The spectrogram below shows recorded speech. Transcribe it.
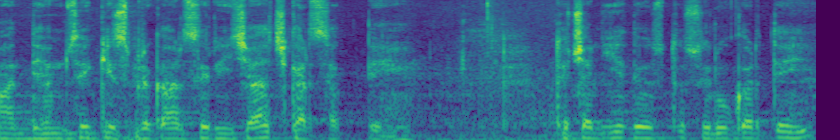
माध्यम से किस प्रकार से रिचार्ज कर सकते हैं। तो चलिए दोस्तों, शुरू करते हैं।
